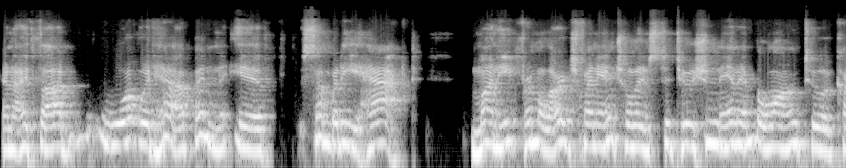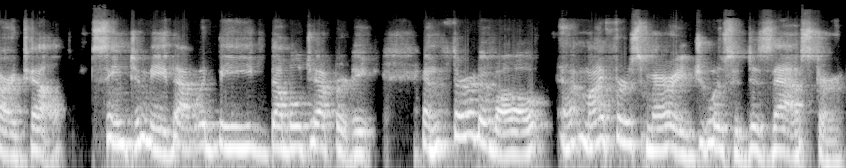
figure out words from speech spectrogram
And I thought, what would happen if somebody hacked money from a large financial institution and it belonged to a cartel? Seemed to me that would be double jeopardy. And third of all, uh, my first marriage was a disaster.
